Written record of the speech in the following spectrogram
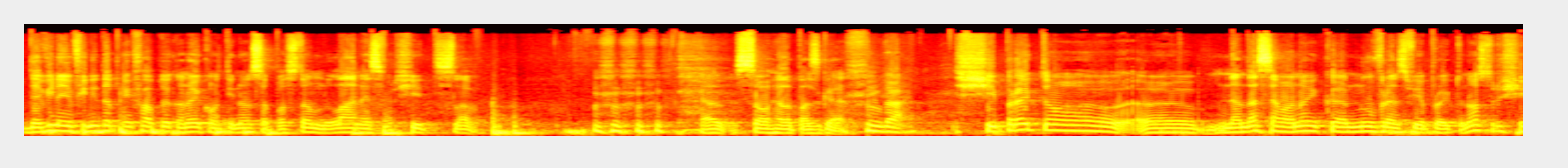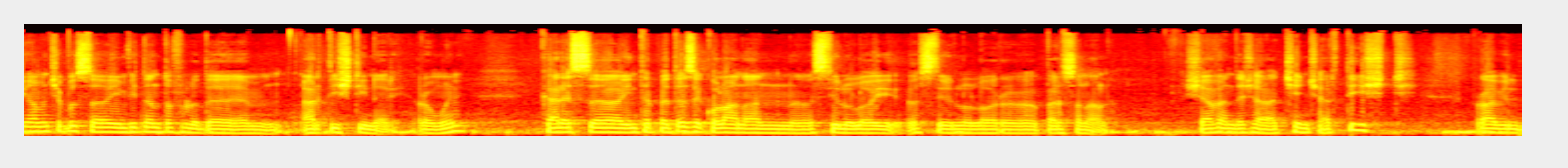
devină infinită prin faptul că noi continuăm să postăm la nesfârșit slav. Help- so help us God. Da. Și proiectul, uh, ne-am dat seama noi că nu vrem să fie proiectul nostru și am început să invităm tot felul de artiști tineri români care să interpreteze coloana în stilul lor, stilul lor uh, personal. Și avem deja 5 artiști, probabil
